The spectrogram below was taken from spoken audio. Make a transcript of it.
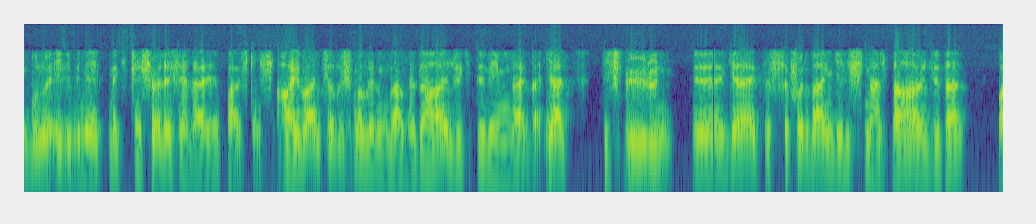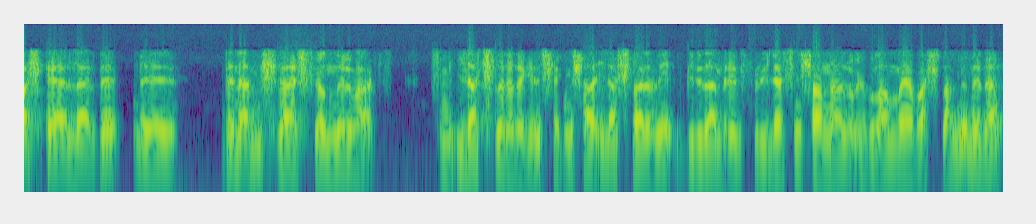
bunu elimine etmek için şöyle şeyler yaparsınız. Hayvan çalışmalarından ve daha önceki deneyimlerden yani hiçbir ürün e, genellikle sıfırdan gelişmez. Daha önceden başka yerlerde e, denenmiş versiyonları vardır. Şimdi ilaçlara da gelirsek mesela ilaçlar birdenbire bir sürü ilaç insanlarda uygulanmaya başlandı. Neden?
